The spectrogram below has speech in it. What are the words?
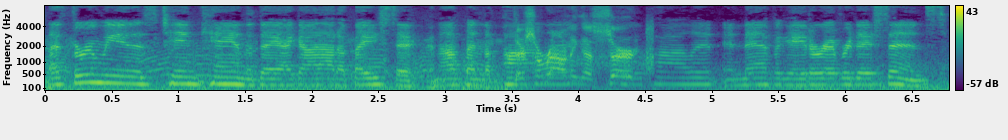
They threw me in this tin can the day I got out of basic, and I've been the pilot, surrounding us, sir. pilot, and navigator every day since.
